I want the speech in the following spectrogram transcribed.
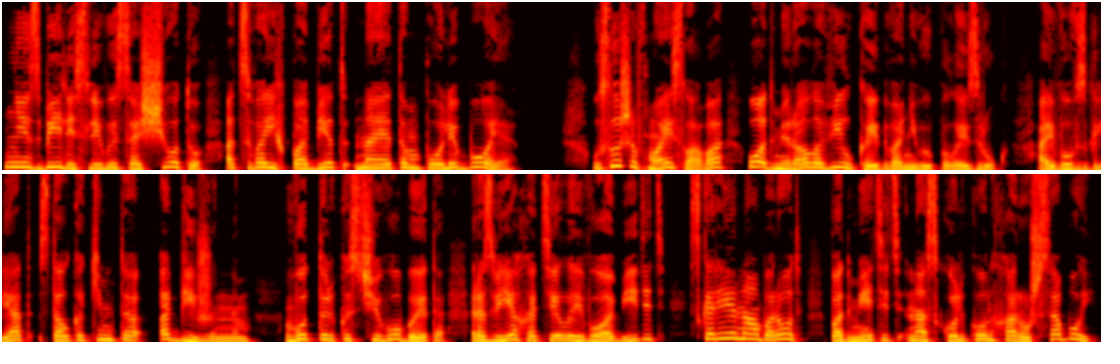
не сбились ли вы со счету от своих побед на этом поле боя? Услышав мои слова, у адмирала вилка едва не выпала из рук, а его взгляд стал каким-то обиженным. Вот только с чего бы это? Разве я хотела его обидеть? Скорее наоборот, подметить, насколько он хорош собой.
